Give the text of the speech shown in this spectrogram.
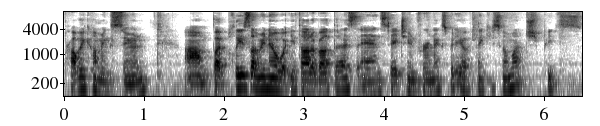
Probably coming soon. Um, but please let me know what you thought about this and stay tuned for our next video. Thank you so much. Peace.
